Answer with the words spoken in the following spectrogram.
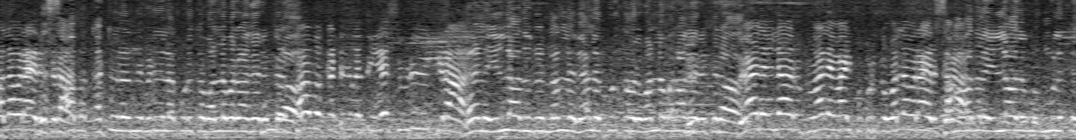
வல்லவராக இருக்கிறார். சாப கட்டிலிருந்து விடுதலை கொடுக்க வல்லவராக இருக்கிறார். சாப கட்டுகளிலிருந்து இயேசு விடுவிக்கிறார். வேலை இல்லாதவர்கள் நல்ல வேலை கொடுக்க அவர் வல்லவராக இருக்கிறார். வேலை இல்லாதவருக்கு வேலை வாய்ப்பு கொடுக்க வல்லவராக இருக்கிறார். சமாதானம் இல்லாதவங்க உங்களுக்கு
